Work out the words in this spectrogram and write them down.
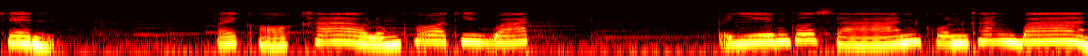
เช่น ไปขอข้าวหลวงพ่อที่วัด ไปยืมข้าวสารคนข้างบ้าน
